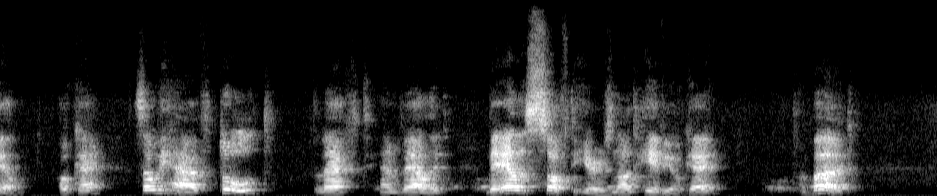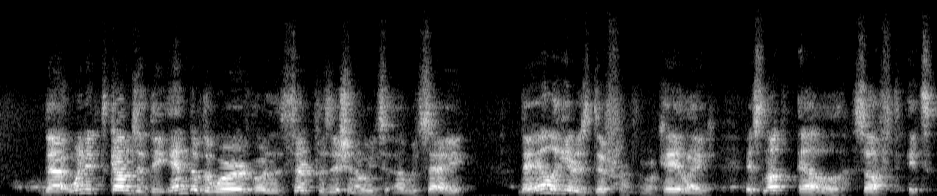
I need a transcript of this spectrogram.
L. Okay? So we have told, left, and valid. The L is soft here, it's not heavy, okay? But that when it comes at the end of the word or the third position, I would, I would say, the L here is different, okay? Like, it's not L, soft, it's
